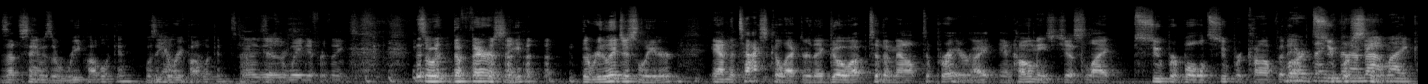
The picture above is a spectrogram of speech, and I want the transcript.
Is that the same as a Republican? Was he a Republican? No, those are way different things. So the Pharisee, the religious leader, and the tax collector, they go up to the mount to pray, right? And homie's just like super bold, super confident, Lord, super seen. like.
